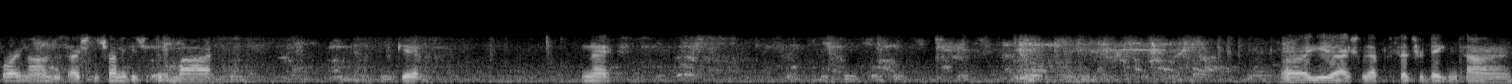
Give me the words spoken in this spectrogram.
for right now. I'm just actually trying to get you to the mod. Skip. Next. Uh, you actually have to set your date and time.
